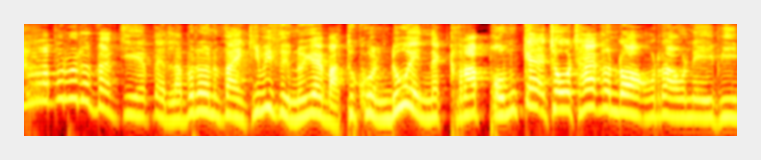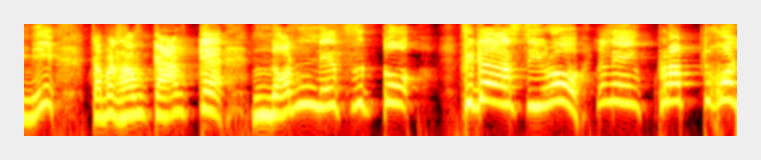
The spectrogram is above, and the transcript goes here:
ครับเพื่อนๆแฟนเจียเป็นและเพื่อนๆแฟนคิมิสึนุยายบะทุกคนด้วยนะครับ ผมแกะโชว์ชากันรอของเราใน EP นี้ จะมาทำการแกะนอนเนสโกฟิกาซีโร่นั่นเองครับทุกคน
